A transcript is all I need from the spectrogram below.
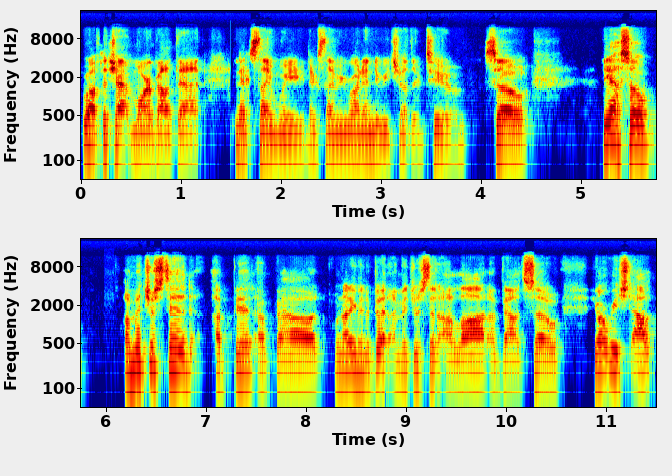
we'll have to chat more about that next time we next time we run into each other too. So, yeah. So I'm interested a bit about, well, not even a bit, I'm interested a lot about. So, y'all reached out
